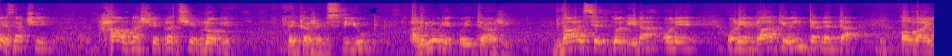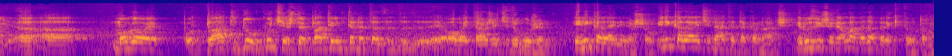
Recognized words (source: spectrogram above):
je znači hal naše braće mnoge, ne kažem sviju, ali mnoge koji traži. 20 godina on je, on je platio interneta ovaj, a, a, mogao je plati dug kuće što je platio interneta ovaj tražeći drugu ženu. I nikada je ni našao. I nikada neće naći na takav način. Jer uzvišen je Allah ne da berekita u tome.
